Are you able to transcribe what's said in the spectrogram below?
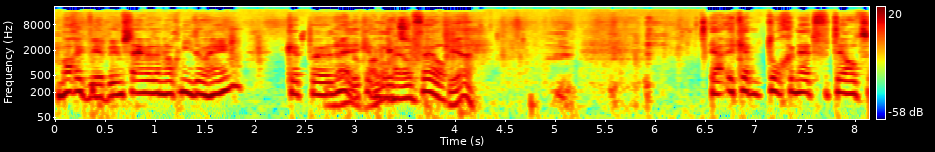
Mag ik weer, Wim? Zijn we er nog niet doorheen? Ik heb, eh, nee, nog ik heb nog niet. heel veel. Ja. Ja, ik heb toch net verteld,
